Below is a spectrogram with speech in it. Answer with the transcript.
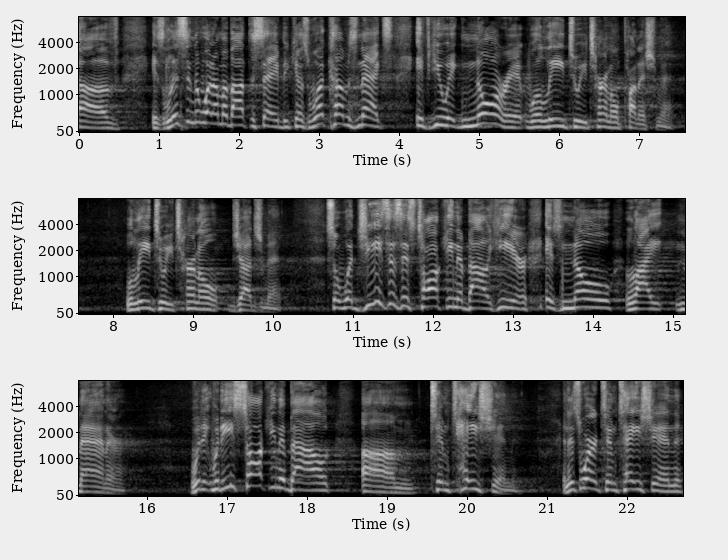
of is listen to what I'm about to say because what comes next, if you ignore it, will lead to eternal punishment, will lead to eternal judgment. So, what Jesus is talking about here is no light manner. What, he's talking about um, temptation, and this word temptation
